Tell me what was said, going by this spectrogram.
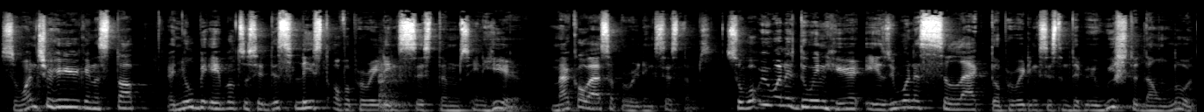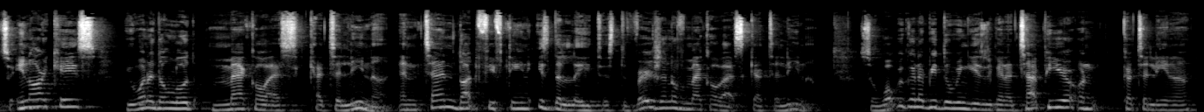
So once you're here you're going to stop and you'll be able to see this list of operating systems in here. macOS operating systems. So what we want to do in here is we want to select the operating system that we wish to download. So in our case, we want to download macOS Catalina and 10.15 is the latest version of macOS Catalina. So what we're going to be doing is we're going to tap here on Catalina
